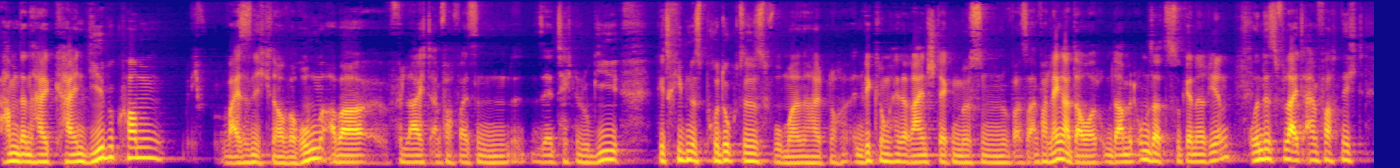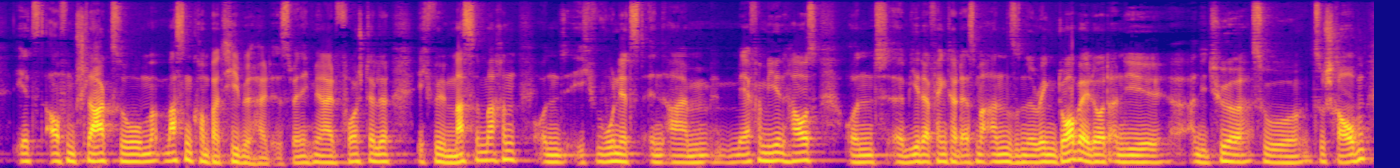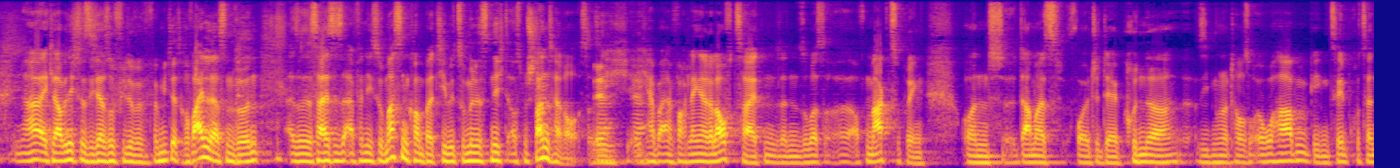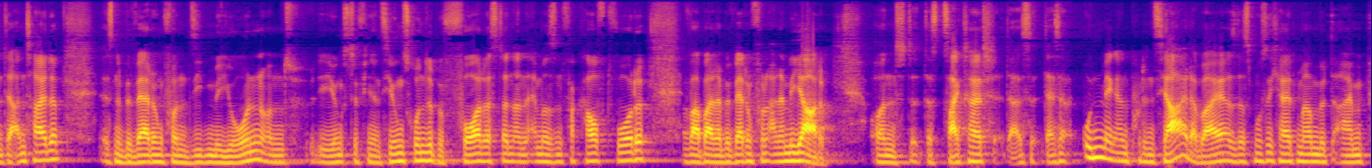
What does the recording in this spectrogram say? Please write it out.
haben dann halt keinen Deal bekommen. Ich weiß es nicht genau warum, aber vielleicht einfach, weil es ein sehr technologiegetriebenes Produkt ist, wo man halt noch Entwicklung hätte reinstecken müssen, was einfach länger dauert, um damit Umsatz zu generieren. Und es vielleicht einfach nicht jetzt auf dem Schlag so massenkompatibel halt ist. Wenn ich mir halt vorstelle, ich will Masse machen und ich wohne jetzt in einem Mehrfamilienhaus und äh, jeder fängt halt erstmal an, so eine Ring Doorbell dort an die, an die Tür zu, zu schrauben. Na, ich glaube nicht, dass sich da so viele Vermieter drauf einlassen würden. Also das heißt, es ist einfach nicht so massenkompatibel, zumindest nicht aus dem Stand heraus. Also ja, ich, ja. ich habe einfach längere Laufzeiten, dann sowas äh, auf den Markt zu bringen. Und damals wollte der Gründer 700.000 Euro haben gegen 10 Prozent der Anteile. Ist eine Bewertung von 7 Millionen und die jüngste Finanzierungsrunde, bevor das dann an Amazon verkauft wurde, war bei einer Bewertung von einer Milliarde. Und das zeigt halt, da ist, da ist ja Unmengen an Potenzial dabei. Also das muss ich halt mal mit einem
